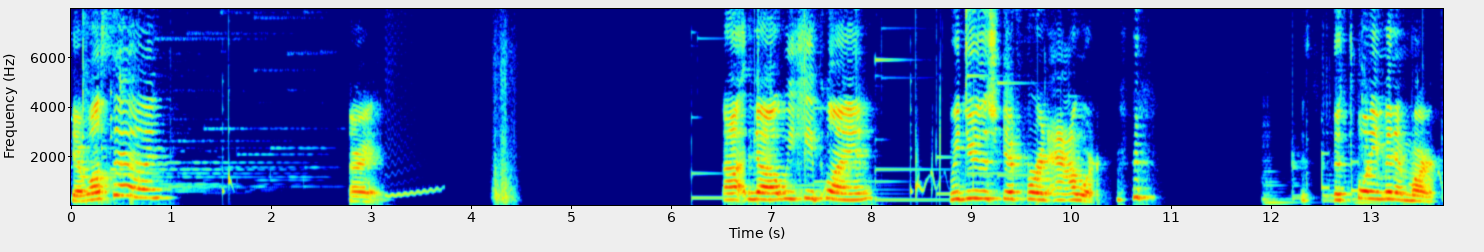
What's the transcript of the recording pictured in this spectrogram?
Get well soon! Alright. Uh, no, we keep playing. We do this shit for an hour. it's the 20 minute mark.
